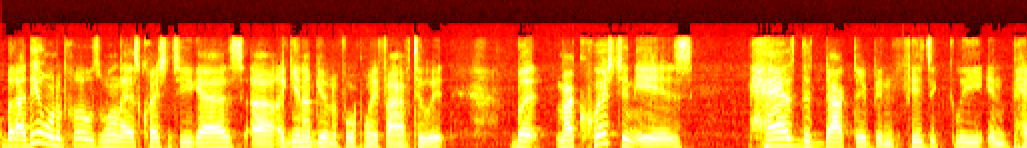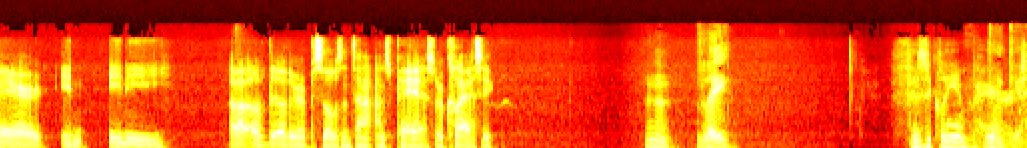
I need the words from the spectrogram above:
but I did want to pose one last question to you guys. Uh, again, I'm giving a 4.5 to it. But my question is Has the doctor been physically impaired in any uh, of the other episodes in times past or classic? Hmm. Lee, Physically impaired.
